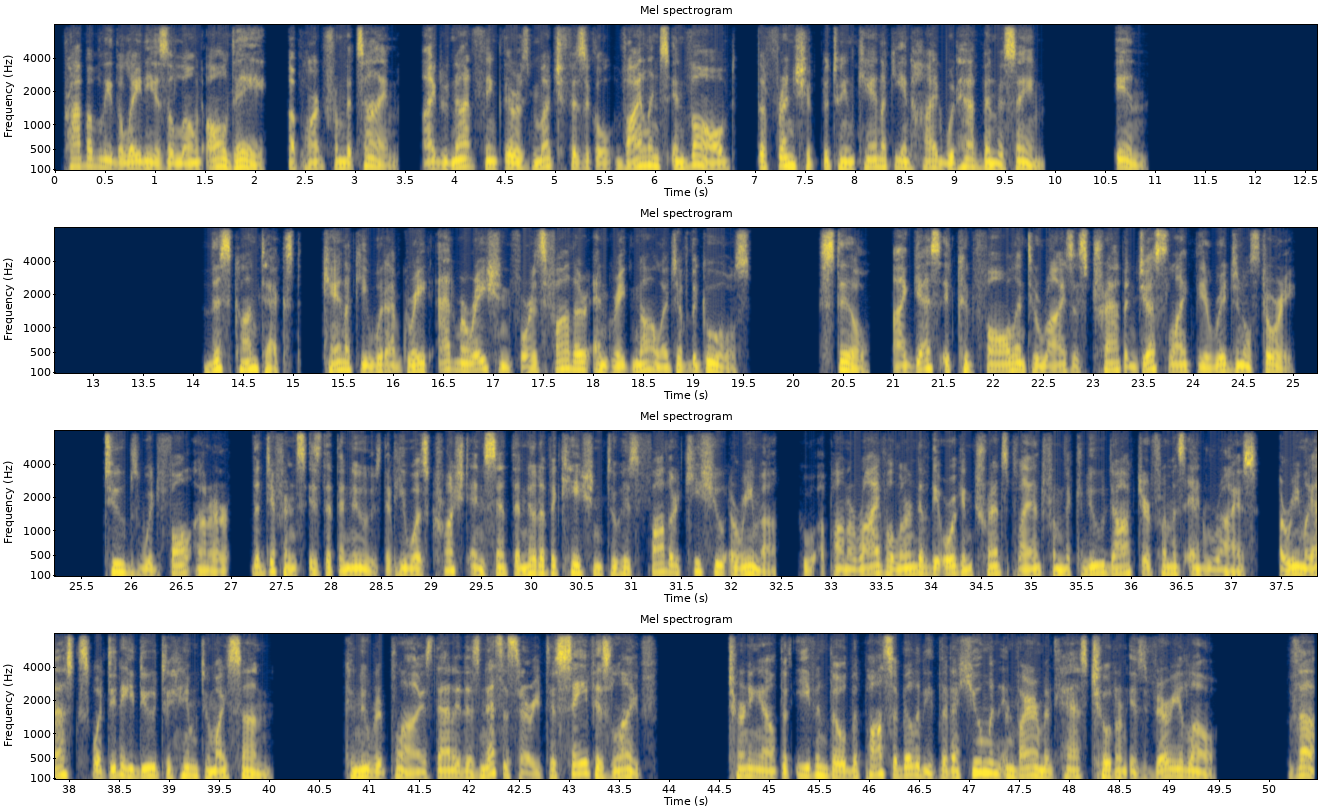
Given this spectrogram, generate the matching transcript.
Probably the lady is alone all day, apart from the time, I do not think there is much physical violence involved, the friendship between Kaneki and Hide would have been the same. In this context, Kaneki would have great admiration for his father and great knowledge of the ghouls. Still, I guess it could fall into Rize's trap and just like the original story. Tubes would fall on her, the difference is that the news that he was crushed and sent the notification to his father Kishu Arima, who upon arrival learned of the organ transplant from the Kanou doctor from his aunt Rize. Arima asks what did he do to him to my son? Kanou replies that it is necessary to save his life. Turning out that even though the possibility that a human environment has children is very low, the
